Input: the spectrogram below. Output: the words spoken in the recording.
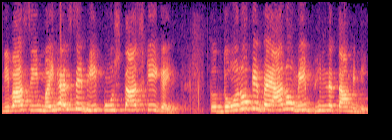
निवासी मैहर से भी पूछताछ की गई। तो दोनों के बयानों में भिन्नता मिली।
